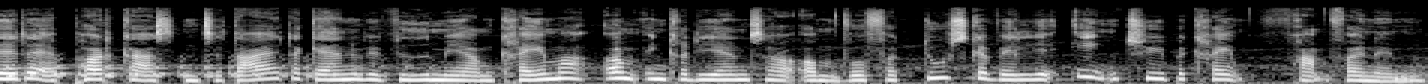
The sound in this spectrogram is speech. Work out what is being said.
Dette er podcasten til dig, der gerne vil vide mere om cremer, om ingredienser og om, hvorfor du skal vælge en type creme frem for en anden.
